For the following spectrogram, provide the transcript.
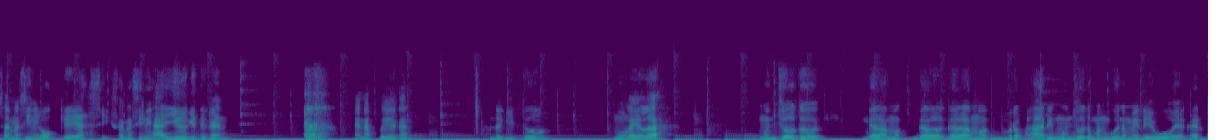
sana sini oke asik sana sini hayu gitu kan. Enak tuh ya kan. Udah gitu mulailah muncul tuh gak lama gak, gak lama beberapa hari muncul teman gue namanya Dewo ya kan.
